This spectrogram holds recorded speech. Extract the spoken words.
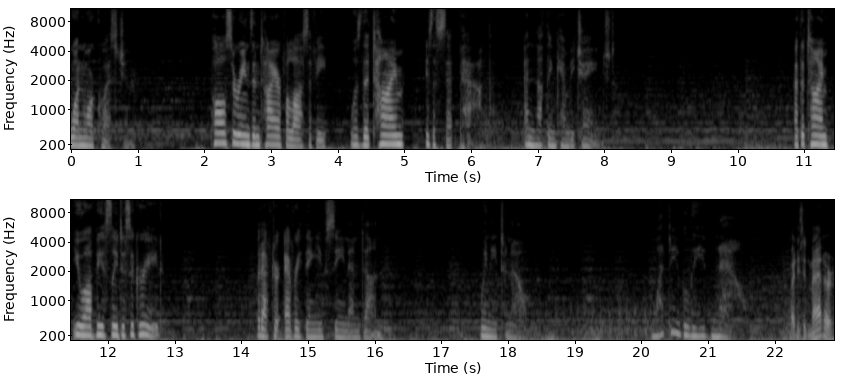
One more question. Paul Serene's entire philosophy was that time is a set path, and nothing can be changed. At the time, you obviously disagreed. But after everything you've seen and done, we need to know. What do you believe now? Why does it matter?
